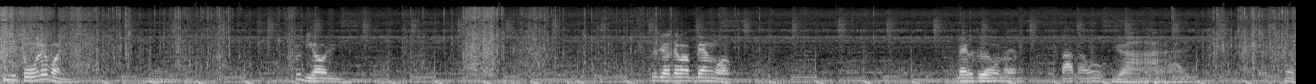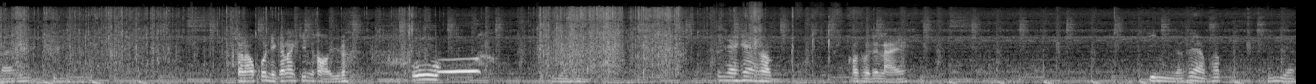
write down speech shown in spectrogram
พี่โตเลยบ่นเออตัวเดียวดิตัวเดียวแต่ว่าแบ่งออกแบ่งเครื่องหน่อย ตาเตาอย่าเท่าไรนี่สำหรับคนที่กำลังกินเขาวอยู่นะโอ้เป็นไงแห้งครับ ขอโทษได้หลายกินก็แซ่บครับน้ำเดียว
